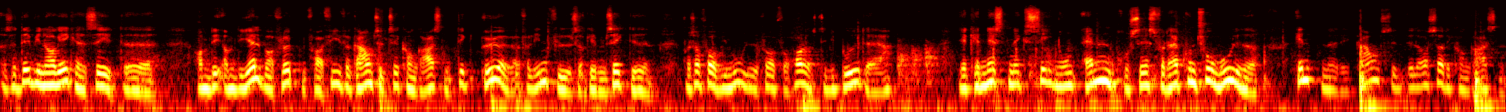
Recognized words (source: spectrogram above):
Altså det vi nok ikke havde set, øh, om, det, om det hjælper at flytte den fra FIFA Council til kongressen, det øger i hvert fald indflydelse og gennemsigtigheden, for så får vi mulighed for at forholde os til de bud, der er. Jeg kan næsten ikke se nogen anden proces, for der er kun to muligheder. Enten er det Council, eller også er det kongressen.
